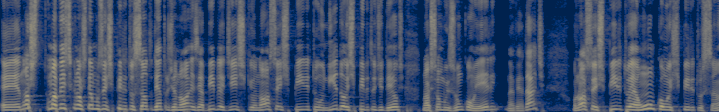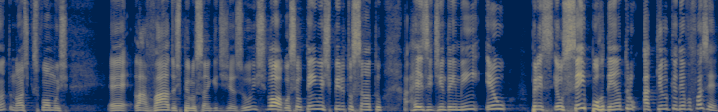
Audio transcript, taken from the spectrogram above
É, nós, uma vez que nós temos o Espírito Santo dentro de nós, e a Bíblia diz que o nosso espírito, unido ao Espírito de Deus, nós somos um com Ele, não é verdade? O nosso espírito é um com o Espírito Santo, nós que fomos é, lavados pelo sangue de Jesus. Logo, se eu tenho o Espírito Santo residindo em mim, eu, eu sei por dentro aquilo que eu devo fazer.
